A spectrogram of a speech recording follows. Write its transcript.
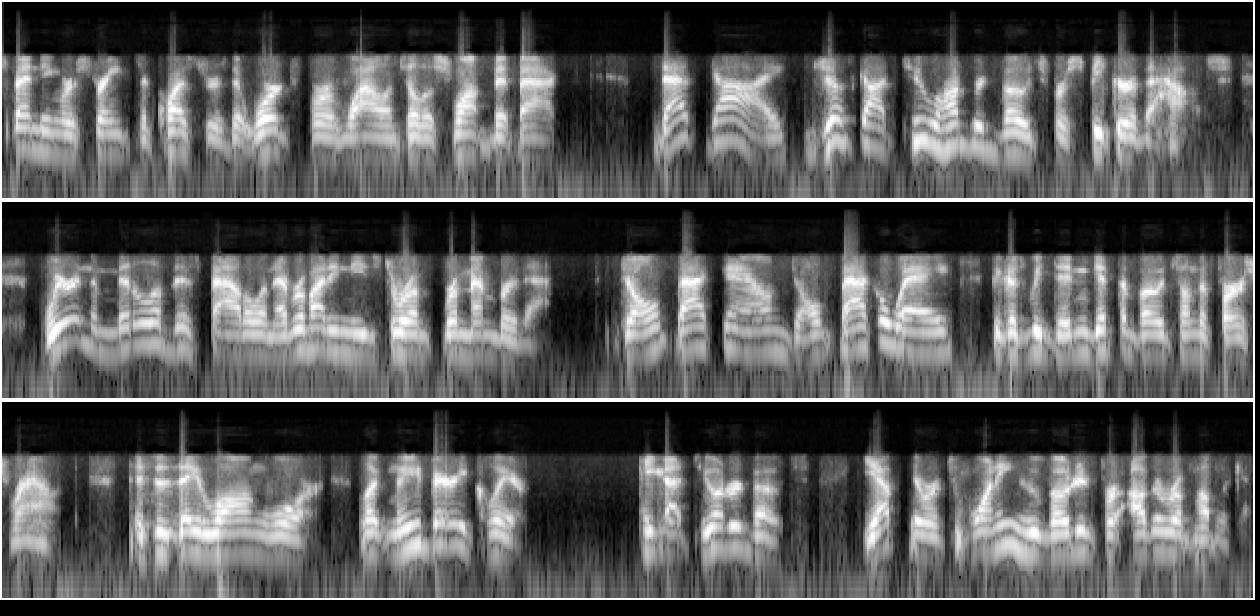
spending restraint sequesters that worked for a while until the swamp bit back. That guy just got 200 votes for Speaker of the House. We're in the middle of this battle, and everybody needs to re- remember that. Don't back down. Don't back away because we didn't get the votes on the first round. This is a long war. Look, let me be very clear. He got 200 votes. Yep, there were 20 who voted for other Republicans.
